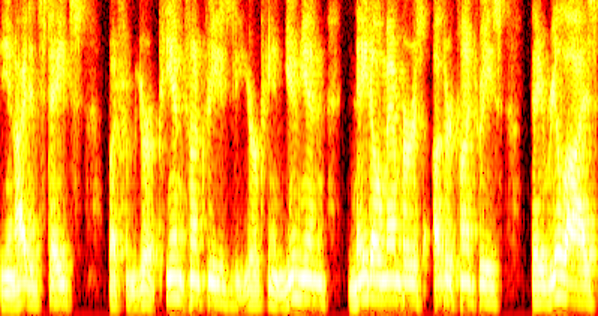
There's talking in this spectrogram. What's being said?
the United States, but from European countries, the European Union, NATO members, other countries they realize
